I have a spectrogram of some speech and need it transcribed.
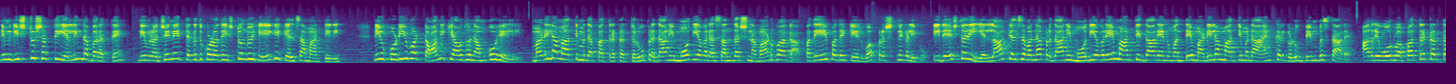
ನಿಮ್ಗಿಷ್ಟು ಶಕ್ತಿ ಎಲ್ಲಿಂದ ಬರುತ್ತೆ? ನೀವು ರಜೆನೇ ತೆಗೆದುಕೊಳ್ಳದೆ ಇಷ್ಟೊಂದು ಹೇಗೆ ಕೆಲಸ ಮಾಡ್ತೀರಿ? ನೀವು ಕುಡಿಯುವ ಟಾನಿಕ್ ಯಾವುದು ನಮಗೂ ಹೇಳಿ. ಮಡಿಲ ಮಾಧ್ಯಮದ ಪತ್ರಕರ್ತರು ಪ್ರಧಾನಿ ಮೋದಿ ಅವರ ಸಂದರ್ಶನ ಮಾಡುವಾಗ ಪದೇ ಪದೇ ಕೇಳುವ ಪ್ರಶ್ನೆಗಳಿವು. ಈ ದೇಶದಲ್ಲಿ ಎಲ್ಲಾ ಕೆಲಸವನ್ನ ಪ್ರಧಾನಿ ಮೋದಿ ಅವರೇ ಮಾಡ್ತಿದ್ದಾರೆ ಎನ್ನುವಂತೆ ಮಡಿಲ ಮಾಧ್ಯಮದ ಆಂಕರ್ಗಳು ಬಿಂಬಿಸ್ತಾರೆ. ಆದರೆ ಓರ್ವ ಪತ್ರಕರ್ತ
